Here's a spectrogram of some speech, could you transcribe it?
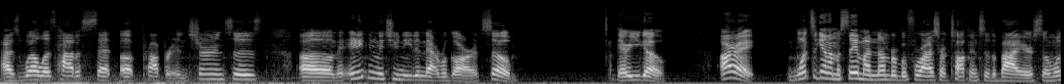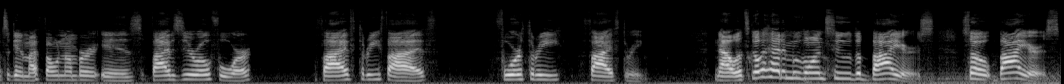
as well as how to set up proper insurances um, and anything that you need in that regard. So, there you go. All right. Once again, I'm going to say my number before I start talking to the buyer. So, once again, my phone number is 504 535 4353. Now, let's go ahead and move on to the buyers. So, buyers,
